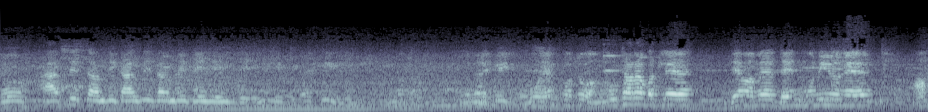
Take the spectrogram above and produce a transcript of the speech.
તો આજથી શાંતિ કાલથી શાંતિ થઈ જવી જોઈએ. હું એમ કહું છું અંગૂઠાના બદલે જેમ અમે જૈન મુનિઓને આમ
